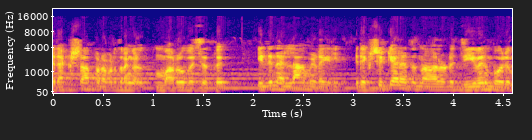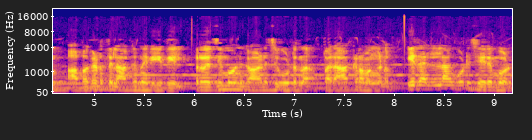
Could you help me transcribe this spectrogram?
രക്ഷാപ്രവർത്തനങ്ങൾ മറുവശത്ത്. ഇതിനെല്ലാം ഇടയിൽ രക്ഷിക്കാനെത്തുന്ന ആളുടെ ജീവൻ പോലും അപകടത്തിലാക്കുന്ന രീതിയിൽ റെജിമോൻ കാണിച്ചു കൂട്ടുന്ന പരാക്രമങ്ങളും ഇതെല്ലാം കൂടി ചേരുമ്പോൾ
